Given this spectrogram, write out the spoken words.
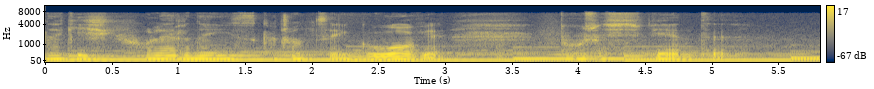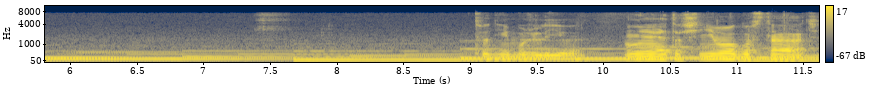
na jakiejś cholernej, skaczącej głowie. Boże święty. To niemożliwe. Nie, to się nie mogło stać.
